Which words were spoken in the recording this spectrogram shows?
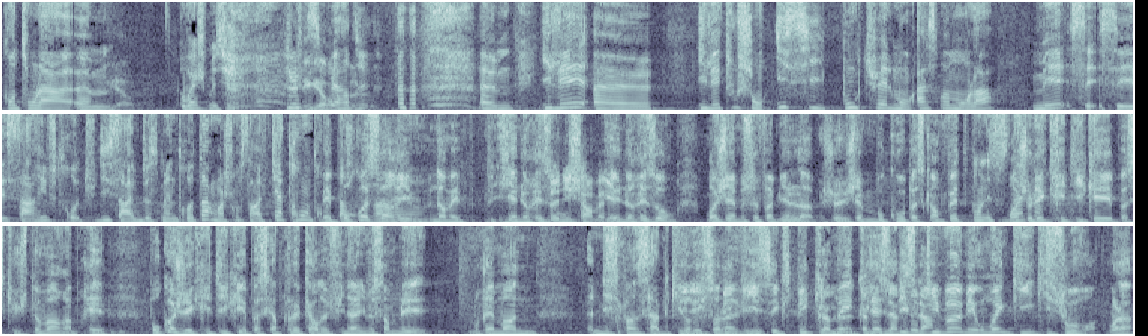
quand on l'a, ouais je me suis, je me suis perdue. Il est, il est touchant ici ponctuellement à ce moment-là. Mais c'est, c'est, ça arrive trop. Tu dis ça arrive deux semaines trop tard. Moi, je trouve que ça arrive quatre ans trop Mais tard. pourquoi tu ça arrive Non, mais il y a une raison. Denis Charvet. Il y a une raison. Moi, j'aime ce Fabien-là. Je- J'aime beaucoup parce qu'en fait, moi, je l'ai critiqué parce que justement, après. Pourquoi je l'ai critiqué? Parce qu'après le quart de finale, il me semblait vraiment indispensable qu'il Il donne son avis. il s'explique comme- Mais comme il l'a explique fait ce là. qu'il veut, mais au moins qu'il qu'il s'ouvre. Voilà.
